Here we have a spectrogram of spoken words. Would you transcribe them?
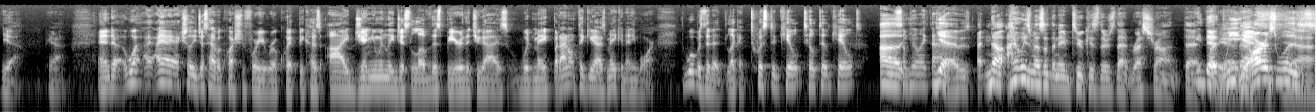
Yeah, yeah. And uh, what I, I actually just have a question for you, real quick, because I genuinely just love this beer that you guys would make, but I don't think you guys make it anymore. What was it? A, like a twisted kilt, tilted kilt, Uh, something like that? Yeah, it was. uh, No, I always mess up the name too because there's that restaurant that. That- but we yeah, ours was yeah.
